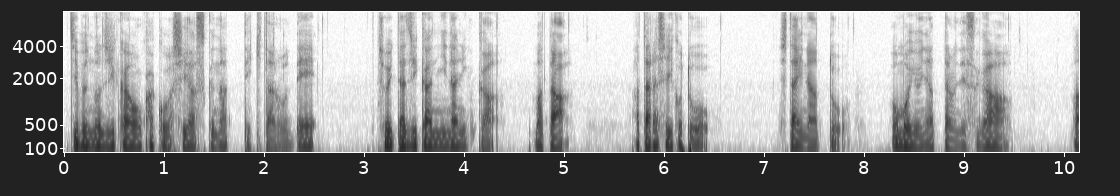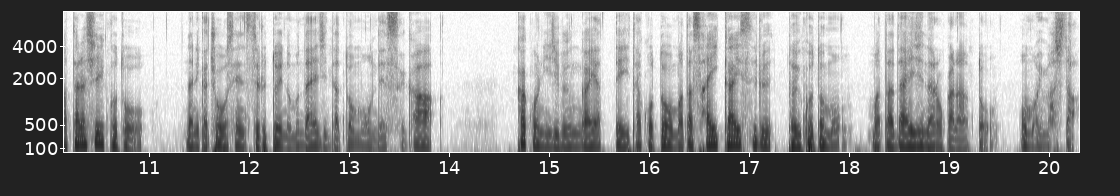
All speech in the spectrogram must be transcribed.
自分の時間を確保しやすくなってきたので、そういった時間に何かまた新しいことをしたいなと思うようになったのですが、まあ新しいことを何か挑戦するというのも大事だと思うんですが、過去に自分がやっていたことをまた再開するということもまた大事なのかなと思いました。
